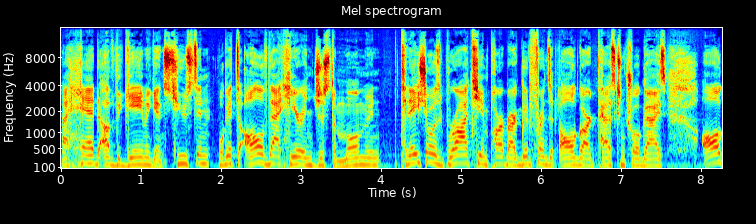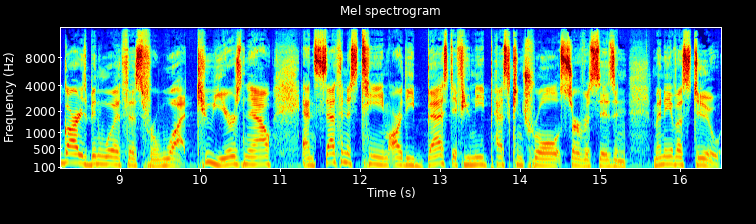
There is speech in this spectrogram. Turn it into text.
ahead of the game against Houston. We'll get to all of that here in just a moment. Today's show is brought to you in part by our good friends at All Guard Pest Control, guys. All Guard has been with us for what, two years? Years now, and Seth and his team are the best if you need pest control services, and many of us do.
